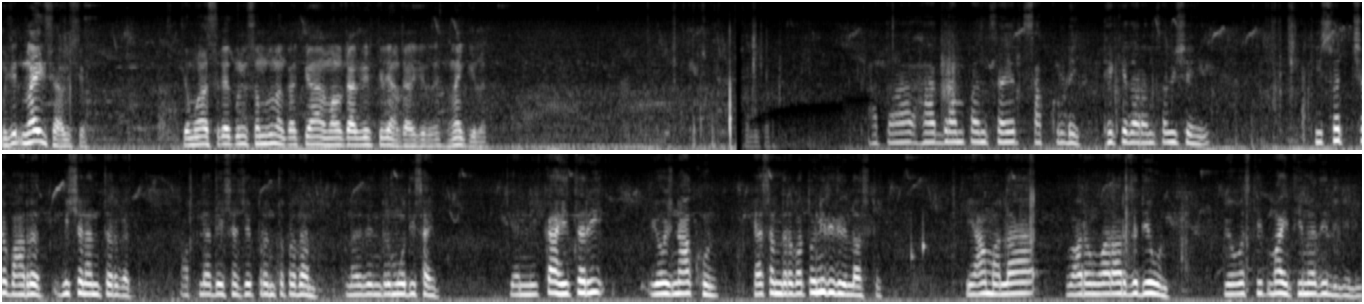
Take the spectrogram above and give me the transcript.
म्हणजे नाहीच हा विषय. त्यामुळे असं काही कोणी समजू नका की आम्हाला टार्गेट केलं टार्गेट नाही केलं. आता हा ग्रामपंचायत साकुर्डे ठेकेदारांचा विषय आहे. की स्वच्छ भारत मिशन अंतर्गत आपल्या देशाचे पंतप्रधान नरेंद्र मोदी साहेब यांनी काहीतरी योजना आखून या संदर्भात तो निधी दिलेला असतो. की आम्हाला वारंवार अर्ज देऊन व्यवस्थित माहिती न दिली गेली.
